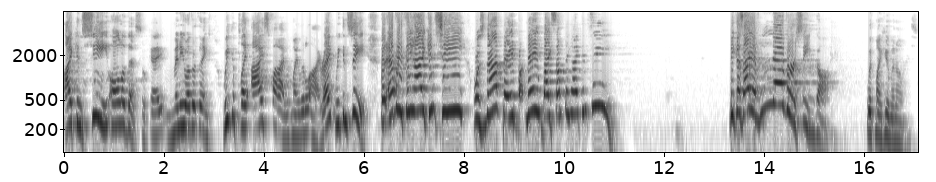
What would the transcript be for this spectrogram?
I can see all of this, okay? Many other things. We could play I Spy with my little eye, right? We can see. But everything I can see was not made, but made by something I can see. Because I have never seen God with my human eyes.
